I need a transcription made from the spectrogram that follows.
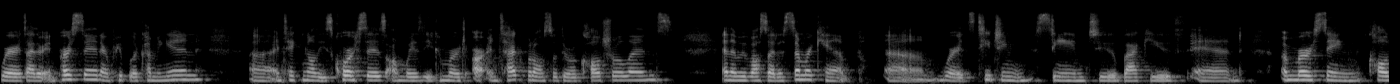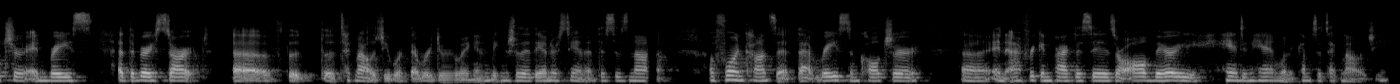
where it's either in person or people are coming in uh, and taking all these courses on ways that you can merge art and tech, but also through a cultural lens. And then we've also had a summer camp um, where it's teaching STEAM to Black youth and immersing culture and race at the very start of the, the technology work that we're doing and making sure that they understand that this is not a foreign concept, that race and culture uh, and African practices are all very hand in hand when it comes to technology.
